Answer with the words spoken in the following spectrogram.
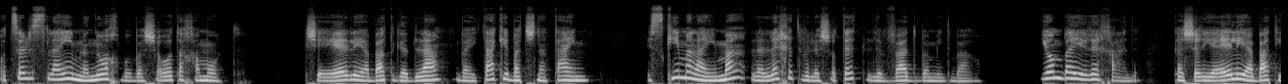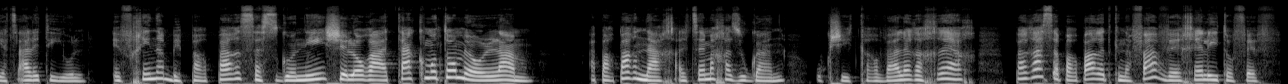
או צל סלעים לנוח בו בשעות החמות. כשאלי הבת גדלה והייתה כבת שנתיים, הסכימה לה אמה ללכת ולשוטט לבד במדבר. יום בהיר אחד, כאשר יעלי הבת יצאה לטיול, הבחינה בפרפר ססגוני שלא ראתה כמותו מעולם. הפרפר נח על צמח הזוגן, וכשהתקרבה לרחרח, פרס הפרפר את כנפיו והחל להתעופף.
